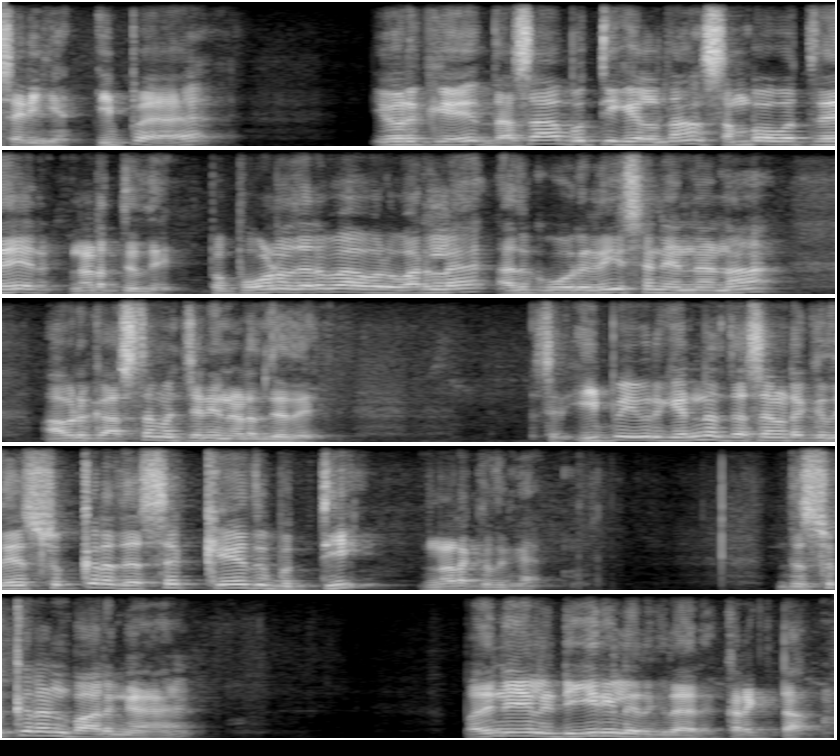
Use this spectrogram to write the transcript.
சரிங்க. இப்போ இவருக்கு தசா புத்திகள் தான் சம்பவத்தையே நடத்துது. இப்போ போன தடவை அவர் வரல. அதுக்கு ஒரு ரீசன் என்னென்னா அவருக்கு அஸ்தமச்சனி நடந்தது. சரி இப்போ இவருக்கு என்ன தசை நடக்குது? சுக்கர தசை கேது புத்தி நடக்குதுங்க. இந்த சுக்கிரன் பாருங்கள் பதினேழு டிகிரியில் இருக்கிறாரு கரெக்டாக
